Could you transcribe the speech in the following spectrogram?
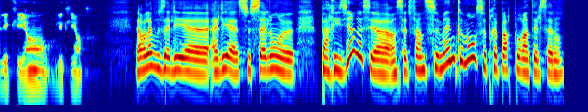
les clients ou les clientes. Alors là, vous allez euh, aller à ce salon euh, parisien, là, c'est euh, cette fin de semaine. Comment on se prépare pour un tel salon?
